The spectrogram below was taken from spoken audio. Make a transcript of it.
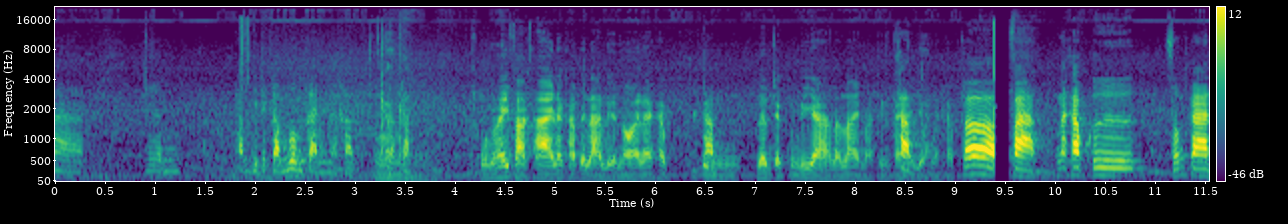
มาเดินทำกิจกรรมร่วมกันนะครับ ครับ คงต้องให้ฝากท้ายแล้วครับ เวลาเหลือน้อยแล้วครับครัคุบณเริ่มจากคุณวิทยาแล้วไล่มาถึงท่านครับนายกนะครับ ก็ฝากนะครับคือสงกราร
